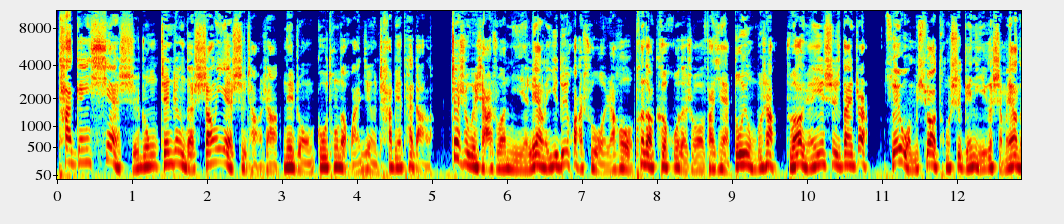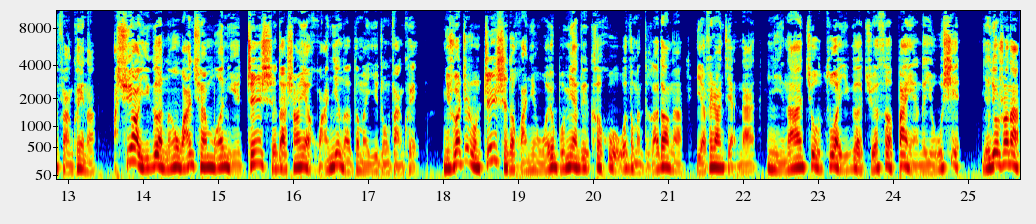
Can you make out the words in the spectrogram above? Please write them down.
它跟现实中真正的商业市场上那种沟通的环境差别太大了。这是为啥说你练了一堆话术，然后碰到客户的时候发现都用不上？主要原因是在这儿。所以我们需要同事给你一个什么样的反馈呢？需要一个能完全模拟真实的商业环境的这么一种反馈。你说这种真实的环境，我又不面对客户，我怎么得到呢？也非常简单，你呢就做一个角色扮演的游戏。也就是说呢，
